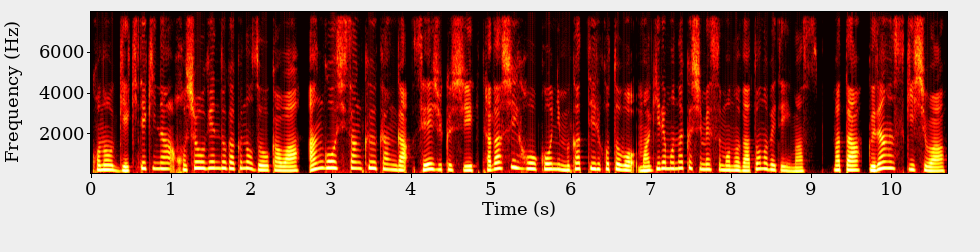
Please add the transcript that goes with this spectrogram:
この劇的な保証限度額の増加は暗号資産空間が成熟し正しい方向に向かっていることを紛れもなく示すものだと述べています。また、グダンスキ氏は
